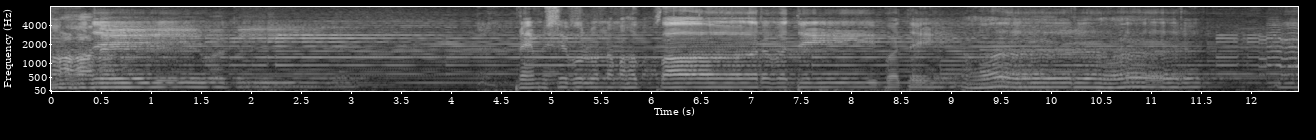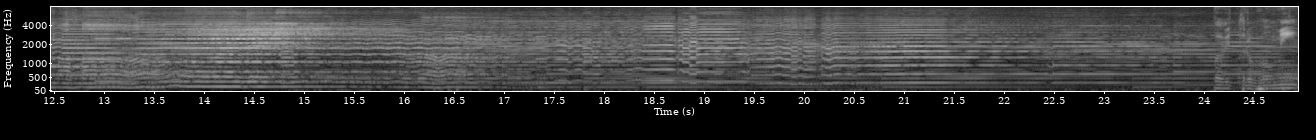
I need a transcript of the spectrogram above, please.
મહાદેવ કી પ્રેમ સે બોલો નમઃ પાર્વતી પતે. હર હર પવિત્ર ભૂમિ.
